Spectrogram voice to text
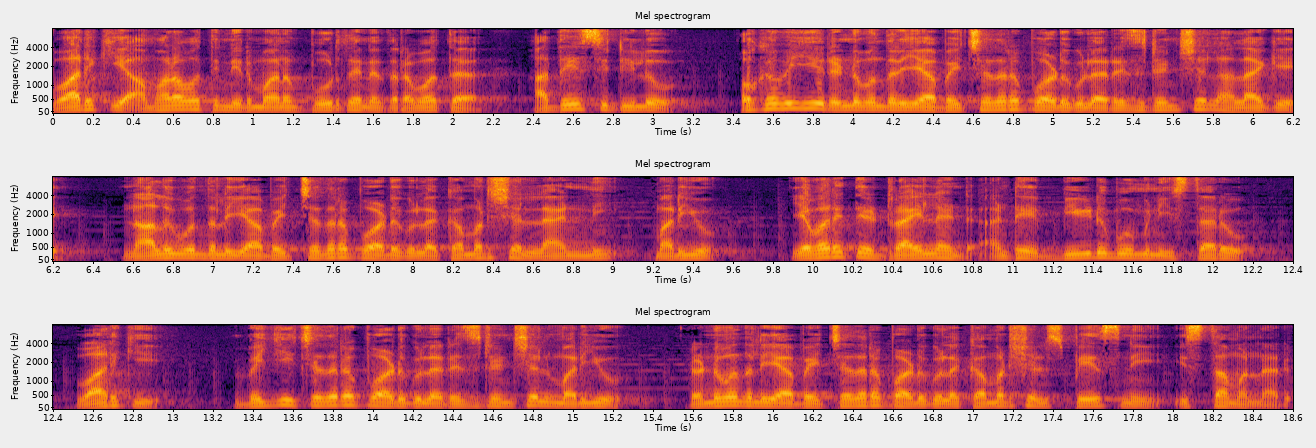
వారికి అమరావతి నిర్మాణం పూర్తయిన తర్వాత అదే సిటీలో ఒక వెయ్యి రెండు వందల యాభై చదరపు అడుగుల రెసిడెన్షియల్ అలాగే నాలుగు వందల యాభై చదరపు అడుగుల కమర్షియల్ ల్యాండ్ని మరియు ఎవరైతే డ్రై ల్యాండ్ అంటే బీడు భూమిని ఇస్తారో వారికి వెయ్యి చదరపు అడుగుల రెసిడెన్షియల్ మరియు రెండు వందల యాభై చదరపు అడుగుల కమర్షియల్ స్పేస్ని ఇస్తామన్నారు.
